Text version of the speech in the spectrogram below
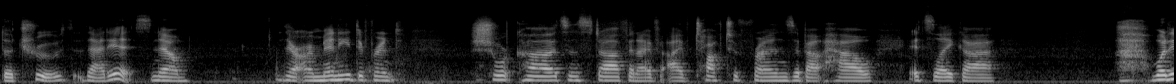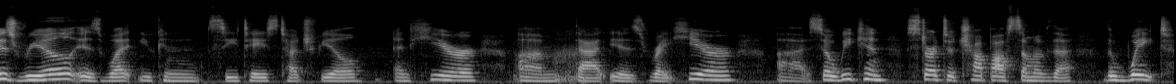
the truth that is. Now, there are many different shortcuts and stuff and I've I've talked to friends about how it's like uh what is real is what you can see, taste, touch, feel, and hear. Um, that is right here. Uh, so we can start to chop off some of the the weight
